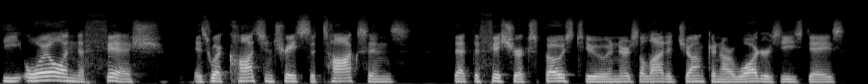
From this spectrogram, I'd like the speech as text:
the oil in the fish is what concentrates the toxins that the fish are exposed to. And there's a lot of junk in our waters these days.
